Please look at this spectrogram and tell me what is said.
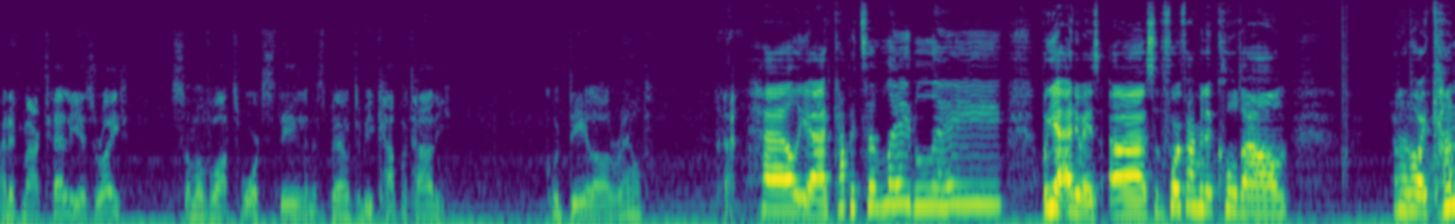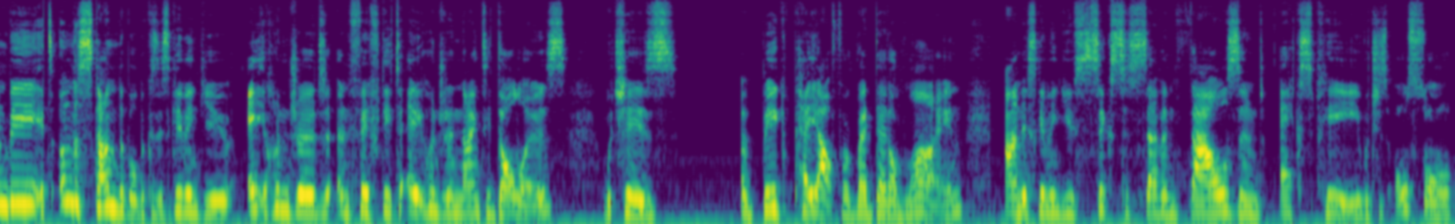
And if Martelli is right, some of what's worth stealing is bound to be Capitale. Good deal all round. Hell yeah, capital capitale. But yeah, anyways, uh, so the 45 minute cooldown. I don't know, it can be, it's understandable because it's giving you 850 to 890 dollars, which is a big payout for Red Dead Online, and it's giving you six to seven thousand XP, which is also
